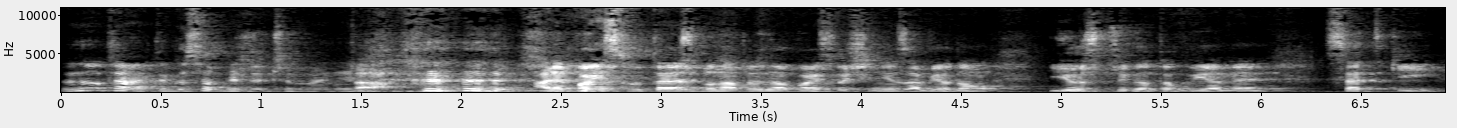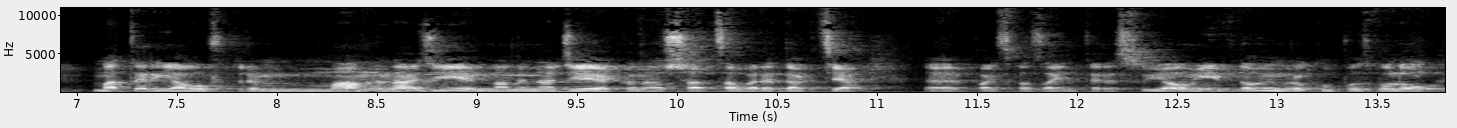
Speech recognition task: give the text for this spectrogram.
No tak, tego sobie życzymy, nie? Tak, ale Państwu też, bo na pewno Państwo się nie zawiodą. Już przygotowujemy setki materiałów, które mamy nadzieję, mamy nadzieję jako nasza cała redakcja e, Państwa zainteresują i w nowym roku pozwolą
